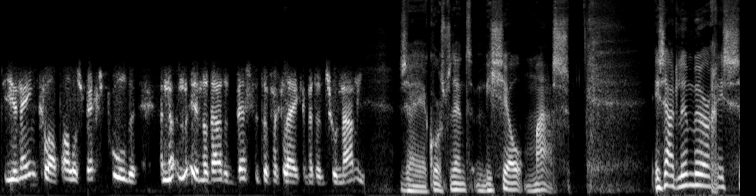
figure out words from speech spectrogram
die in één klap alles wegspoelde. En inderdaad het beste te vergelijken met een tsunami. Zei correspondent Michel Maas. In Zuid-Limburg is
